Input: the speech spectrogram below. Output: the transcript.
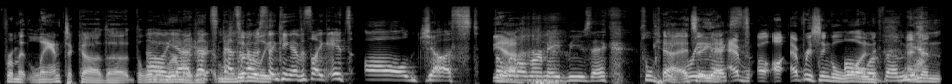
from Atlantica, the the Little Oh Mermaid. yeah, that's that's what I was thinking of. It's like it's all just the Yeah. Little Mermaid music. like, Yeah, it's a, yeah, every, uh, every single All one, of them, and yeah. then uh,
